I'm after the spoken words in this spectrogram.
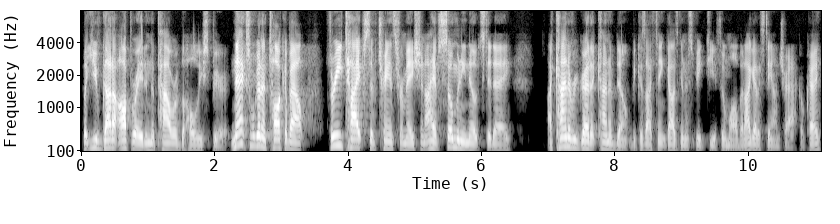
but you've got to operate in the power of the Holy Spirit. Next, we're going to talk about three types of transformation. I have so many notes today. I kind of regret it, kind of don't, because I think God's going to speak to you through them all, but I got to stay on track, okay?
